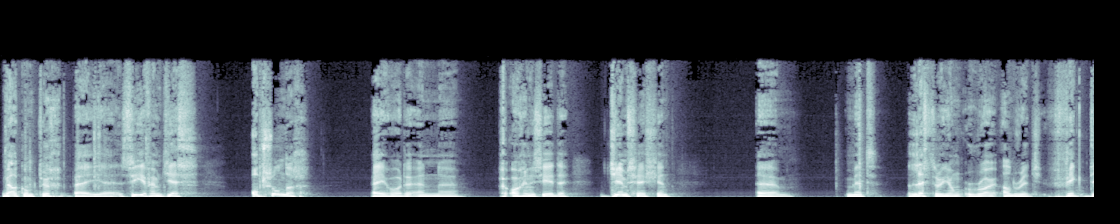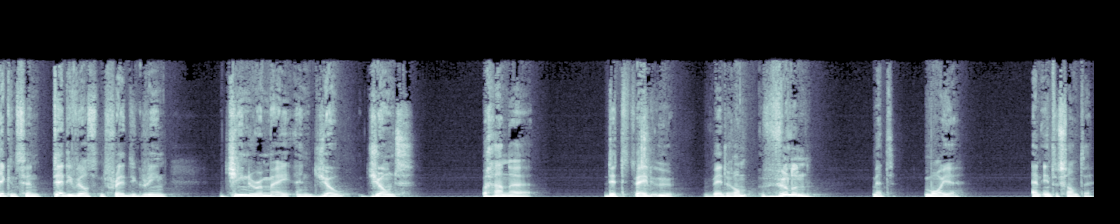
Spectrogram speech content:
Welkom terug bij uh, eh, ZFM Jazz op zondag. Wij hoorden een uh, georganiseerde jam session... Uh, met Lester Young, Roy Aldridge, Vic Dickinson... Teddy Wilson, Freddie Green, Gene Remey en Joe Jones. We gaan uh, dit tweede uur wederom vullen met mooie en interessante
